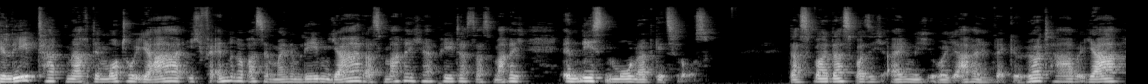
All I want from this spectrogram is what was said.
gelebt hat nach dem Motto, ja, ich verändere was in meinem Leben, ja, das mache ich, Herr Peters, das mache ich, im nächsten Monat geht's los. Das war das, was ich eigentlich über Jahre hinweg gehört habe. Ja,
